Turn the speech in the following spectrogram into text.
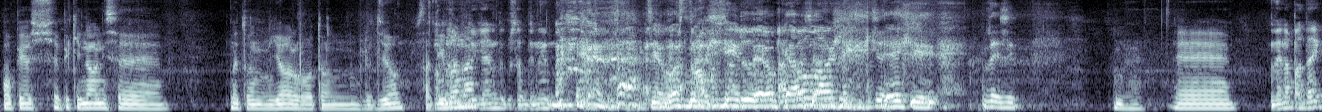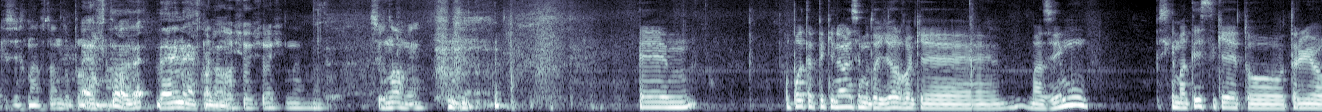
ο οποίος επικοινώνησε με τον Γιώργο τον Βλουτζό στα Νόμιζα με Τύμπανα. τον Γιάννη του Κωνσταντινίδη. Και εγώ στην αρχή λέω κάποια. Έχει. Δεν ζει. Ναι. Ε, Δεν απαντάει και συχνά αυτό είναι το Ε, πρόβλημα. Αυτό δε- δεν είναι εύκολο. Όχι, όχι, όχι. Ναι, ναι. Συγγνώμη. Ε, οπότε επικοινώνησε με τον Γιώργο και μαζί μου. Σχηματίστηκε το τρίο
